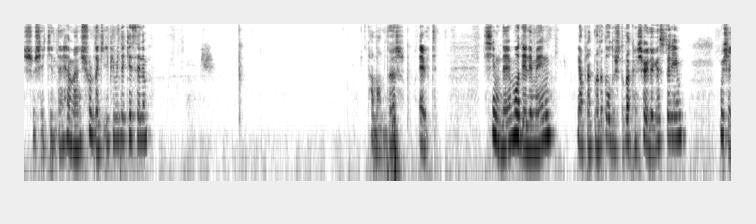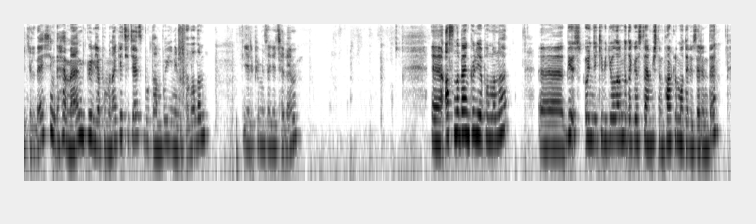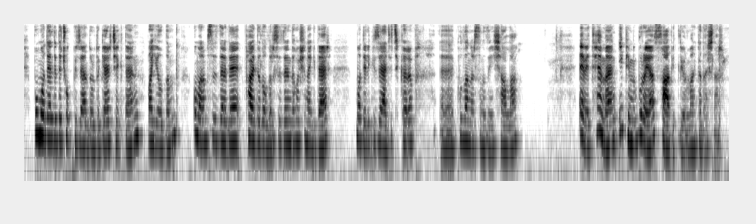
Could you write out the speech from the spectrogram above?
Şu şekilde hemen şuradaki ipimi de keselim. Tamamdır. Evet. Şimdi modelimin yaprakları da oluştu. Bakın şöyle göstereyim. Bu şekilde. Şimdi hemen gül yapımına geçeceğiz. Buradan bu iğnemizi alalım. Diğer ipimize geçelim. Ee, aslında ben gül yapımını e, bir önceki videolarımda da göstermiştim farklı model üzerinde. Bu modelde de çok güzel durdu gerçekten. Bayıldım. Umarım sizlere de faydalı olur. Sizlerin de hoşuna gider. Modeli güzelce çıkarıp e, kullanırsınız inşallah. Evet hemen ipimi buraya sabitliyorum arkadaşlar.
